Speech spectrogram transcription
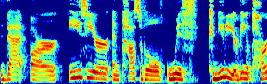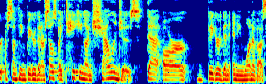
that are easier and possible with community or being a part of something bigger than ourselves by taking on challenges that are bigger than any one of us,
